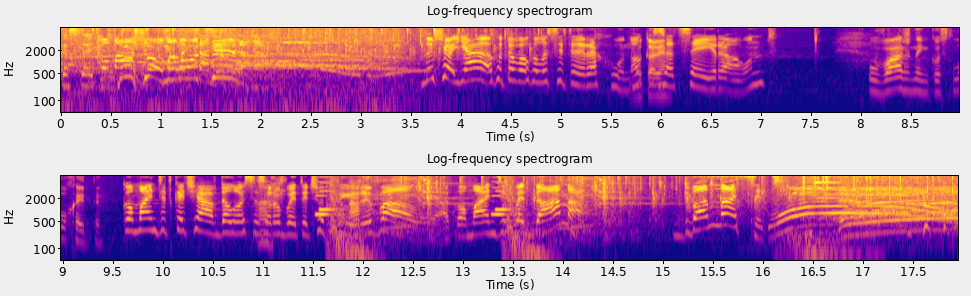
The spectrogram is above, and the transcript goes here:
касетні. Ну що, ми молодці! Ну що, я готова оголосити рахунок Готові. за цей раунд. Уважненько слухайте. Команді ткача вдалося заробити 4 бали, а команді Педана 12. Давайте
